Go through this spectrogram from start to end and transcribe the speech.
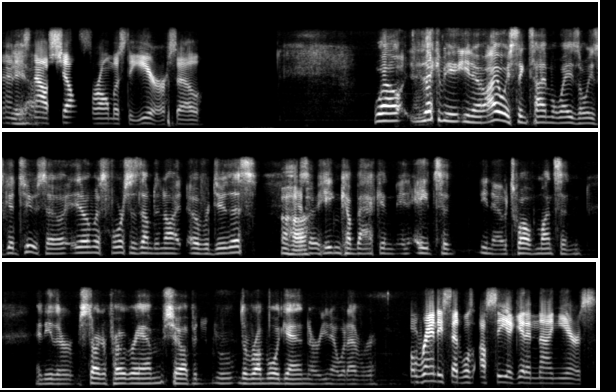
and is now shelved for almost a year. So Well, that could be, you know, I always think time away is always good too. So it almost forces them to not overdo this. Uh-huh. So he can come back in, in eight to, you know, 12 months and, and either start a program, show up at the Rumble again, or, you know, whatever. well, Randy said, "Well, I'll see you again in nine years."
